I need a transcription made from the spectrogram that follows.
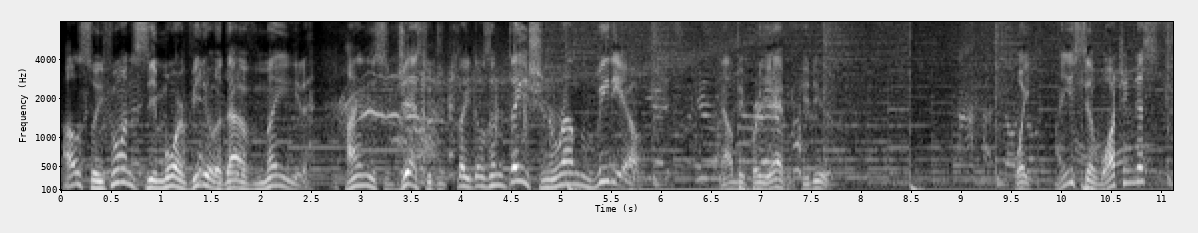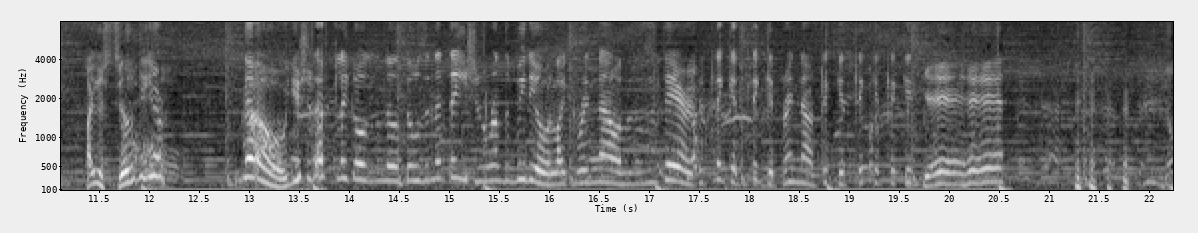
Also, if you want to see more videos that I've made, I highly suggest you to click those annotation around the video. And I'll be pretty happy if you do. Wait, are you still watching this? Are you still here? No, you should have clicked on those, those annotation around the video, like right now. This is there. Click it, click it right now. Click it, click it, click it. Yeah.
